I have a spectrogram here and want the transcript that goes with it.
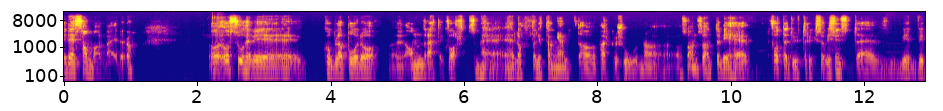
i det samarbeidet. da. Og, og, så har vi kobla på da eh, andre etter hvert som har, lagt på litt tangenter og perkusjon og, og sånn, sånn at vi har fått et uttrykk som vi syns vi, vi,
